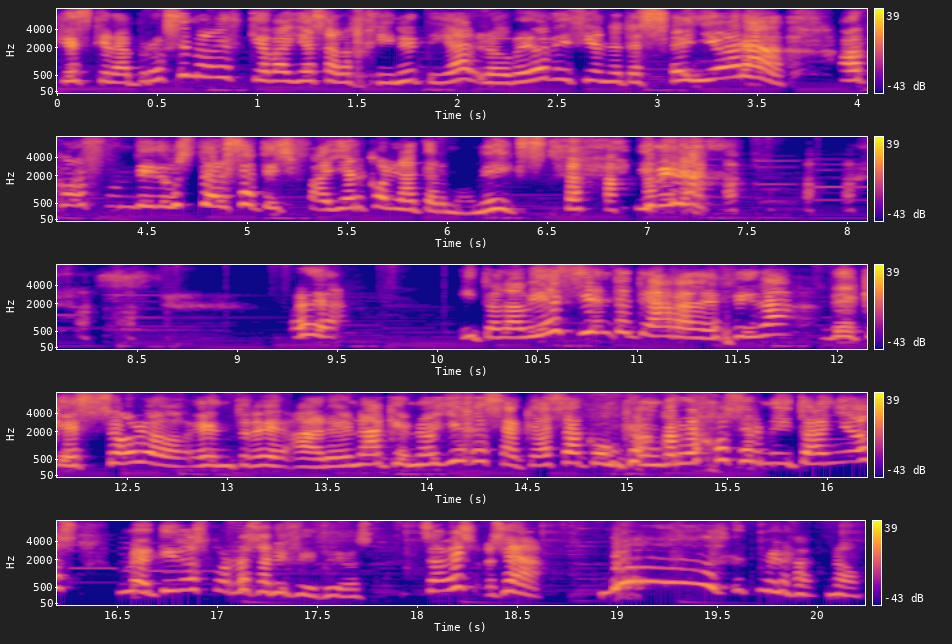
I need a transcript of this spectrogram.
que es que la próxima vez que vayas al gine, tía, lo veo diciéndote, señora, ha confundido usted el Satisfyer con la Thermomix. Y mira, o sea, y todavía siéntete agradecida de que solo entre arena, que no llegues a casa con cangrejos ermitaños metidos por los orificios, ¿sabes? O sea, mira, no,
